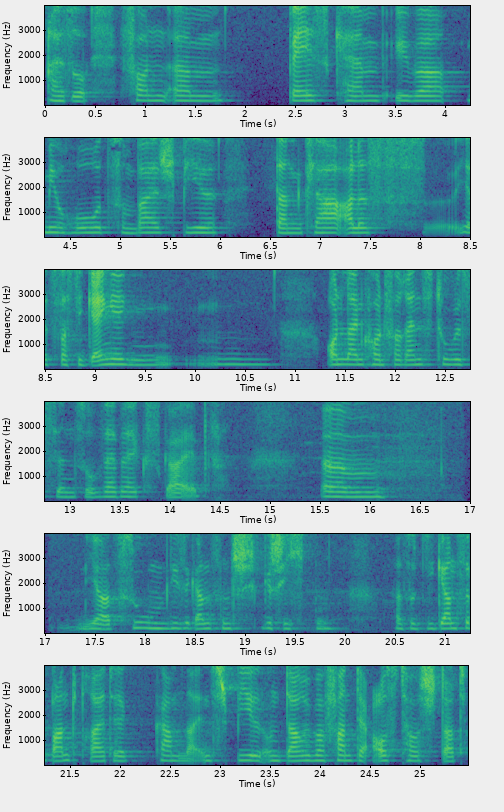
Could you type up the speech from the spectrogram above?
Also von ähm, Basecamp über Miro zum Beispiel, dann klar alles jetzt, was die gängigen mm, Online-Konferenztools sind, so Webex, Skype, ähm, ja, Zoom, diese ganzen Geschichten. Also die ganze Bandbreite kam da ins Spiel und darüber fand der Austausch statt.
